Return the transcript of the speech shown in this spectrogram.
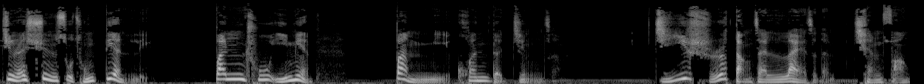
竟然迅速从店里搬出一面半米宽的镜子，及时挡在赖子的前方，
